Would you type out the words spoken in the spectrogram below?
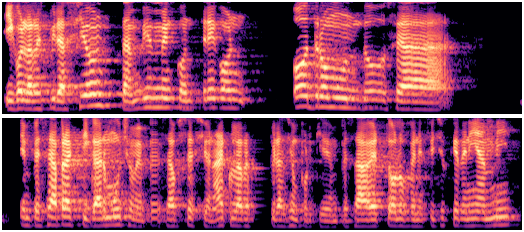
Y con la respiración también me encontré con otro mundo, o sea, empecé a practicar mucho, me empecé a obsesionar con la respiración porque empecé a ver todos los beneficios que tenía en mí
